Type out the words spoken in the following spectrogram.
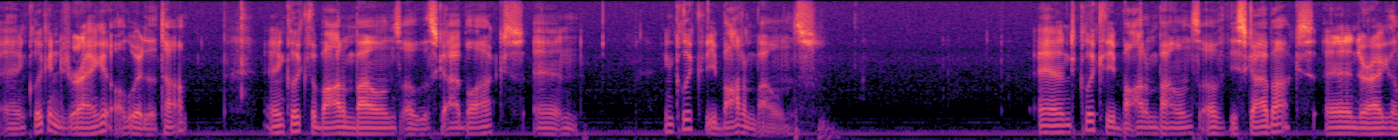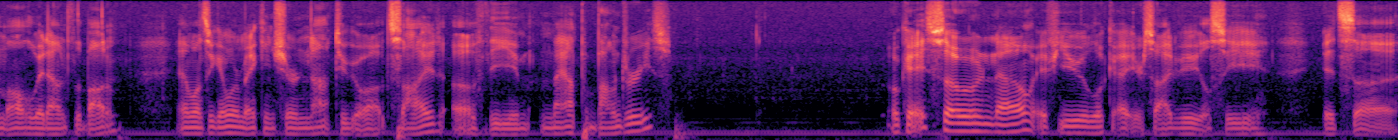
and click and drag it all the way to the top and click the bottom bounds of the sky blocks and and click the bottom bounds and click the bottom bounds of the skybox and drag them all the way down to the bottom. And once again, we're making sure not to go outside of the map boundaries. Okay, so now if you look at your side view, you'll see it's uh,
